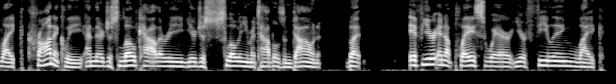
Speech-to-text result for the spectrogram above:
like chronically and they're just low calorie you're just slowing your metabolism down but if you're in a place where you're feeling like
